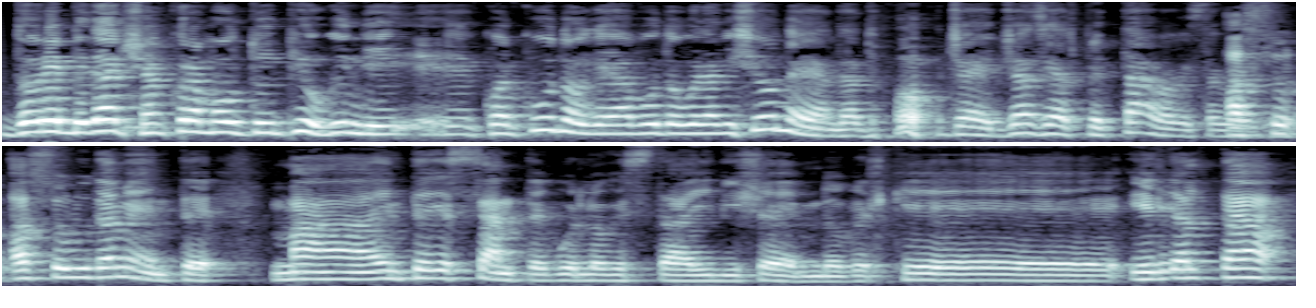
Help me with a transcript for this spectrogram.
dovrebbe darci ancora molto di più, quindi eh, qualcuno che ha avuto quella visione è andato, cioè già si aspettava questa cosa. Assu- assolutamente, ma è interessante quello che stai dicendo perché in realtà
